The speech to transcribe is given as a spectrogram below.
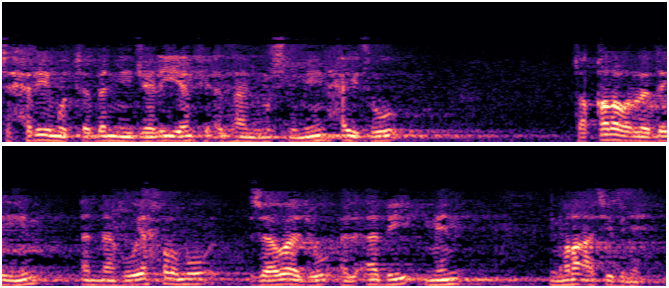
تحريم التبني جليا في أذهان المسلمين حيث تقرر لديهم أنه يحرم زواج الأب من امرأة ابنه.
